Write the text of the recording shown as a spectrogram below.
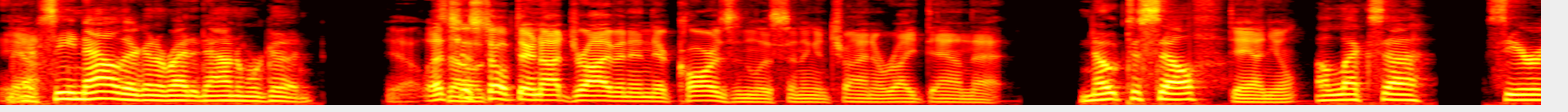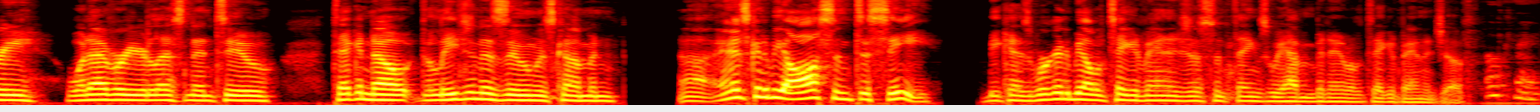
Yeah, See, now they're going to write it down, and we're good. yeah. Let's So- just hope they're not driving in their cars and listening and trying to write down that Note to self: Daniel. Alexa, Siri, whatever you're listening to, take a note. The Legion of Zoom is coming, uh, and it's going to be awesome to see because we're going to be able to take advantage of some things we haven't been able to take advantage of. Okay,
